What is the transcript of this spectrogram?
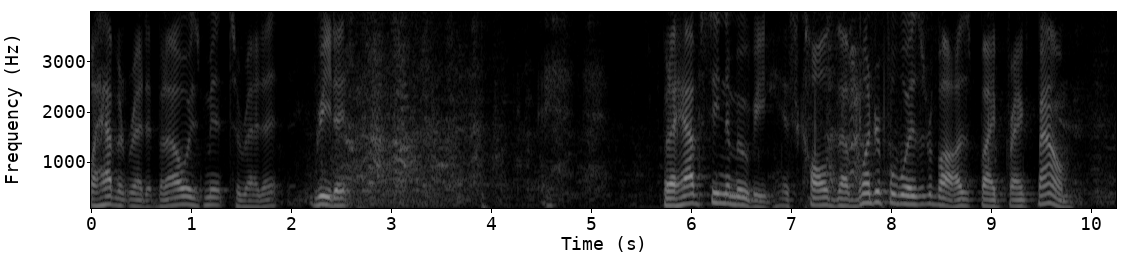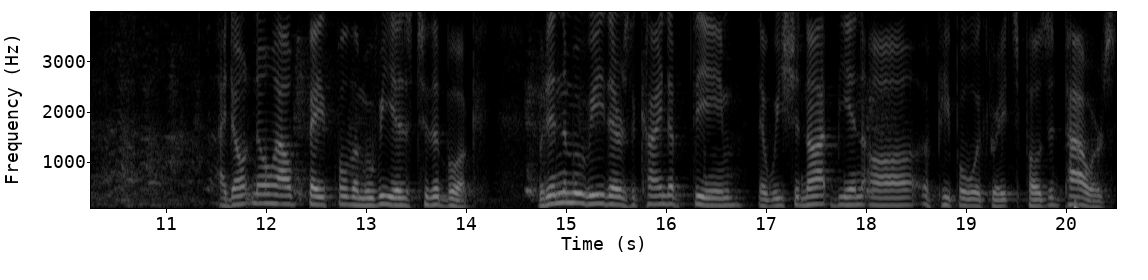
I haven't read it, but I always meant to read it, read it. But I have seen the movie. It's called The Wonderful Wizard of Oz by Frank Baum. I don't know how faithful the movie is to the book, but in the movie, there's a kind of theme that we should not be in awe of people with great supposed powers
